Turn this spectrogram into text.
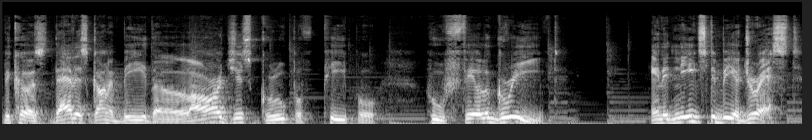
because that is going to be the largest group of people who feel aggrieved. And it needs to be addressed.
